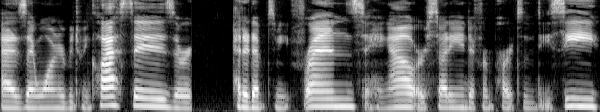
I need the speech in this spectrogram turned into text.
as I wandered between classes or headed up to meet friends, to hang out or study in different parts of DC.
